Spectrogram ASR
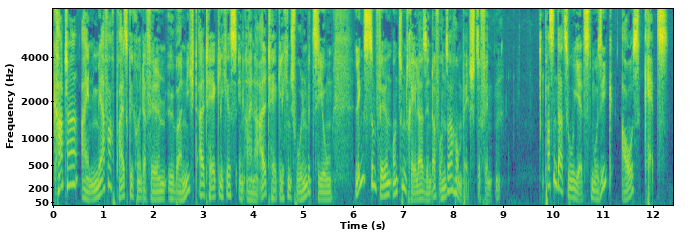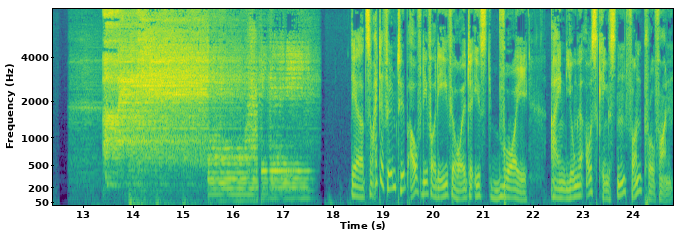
Carter, ein mehrfach preisgekrönter Film über Nicht-Alltägliches in einer alltäglichen schwulen Beziehung. Links zum Film und zum Trailer sind auf unserer Homepage zu finden. Passend dazu jetzt Musik aus Cats. Der zweite Filmtipp auf DVD für heute ist Boy. Ein Junge aus Kingston von Profon.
